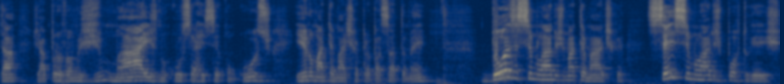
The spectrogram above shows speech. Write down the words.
tá? Já aprovamos demais no curso RC Concursos e no Matemática para Passar também. 12 simulados de matemática, 6 simulados de português,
